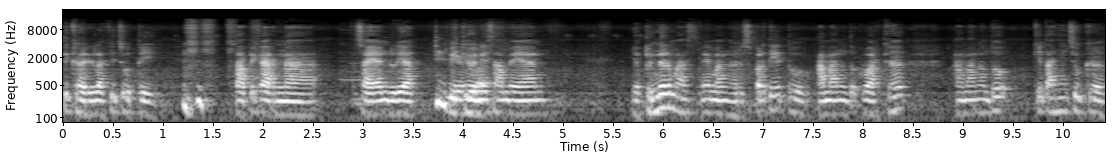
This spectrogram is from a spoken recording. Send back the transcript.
tiga hari lagi cuti. Tapi karena saya melihat video ini sampean ya bener mas. Memang harus seperti itu. Aman untuk keluarga aman untuk kitanya juga.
